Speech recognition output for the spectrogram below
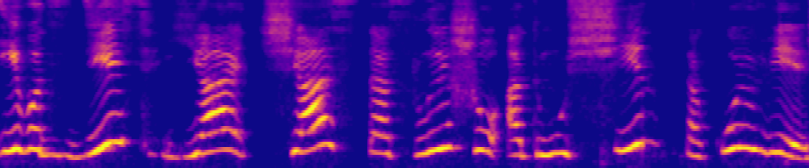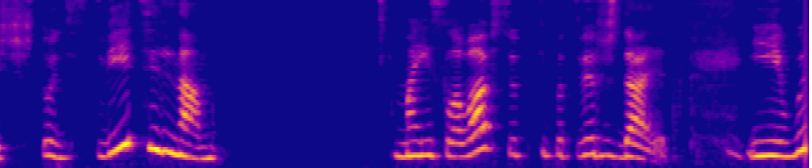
И вот здесь я часто слышу от мужчин такую вещь, что действительно мои слова все-таки подтверждает. И вы,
